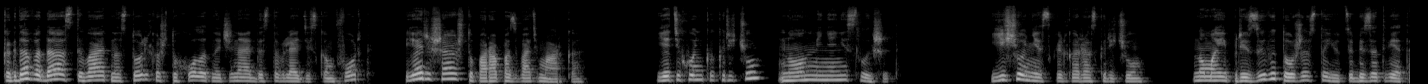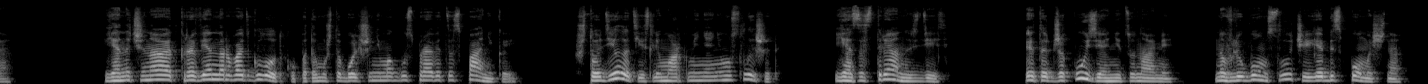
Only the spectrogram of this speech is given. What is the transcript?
Когда вода остывает настолько, что холод начинает доставлять дискомфорт, я решаю, что пора позвать Марка. Я тихонько кричу, но он меня не слышит. Еще несколько раз кричу, но мои призывы тоже остаются без ответа. Я начинаю откровенно рвать глотку, потому что больше не могу справиться с паникой. Что делать, если Марк меня не услышит? Я застряну здесь. Это джакузи, а не цунами. Но в любом случае я беспомощна,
